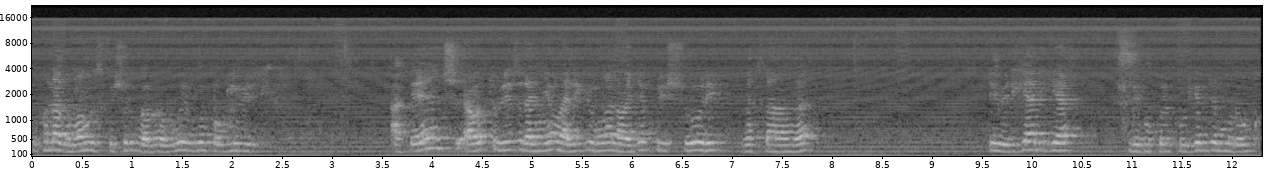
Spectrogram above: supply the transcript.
kuko ntabwo muba muzi ku ishuri babaha ubuhe bwoko bw'ibiryo akenshi aho tubiziranye igihe umwana wajya ku ishuri ugasanga ibiryo arya bimukuye ku buryo byo mu rugo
